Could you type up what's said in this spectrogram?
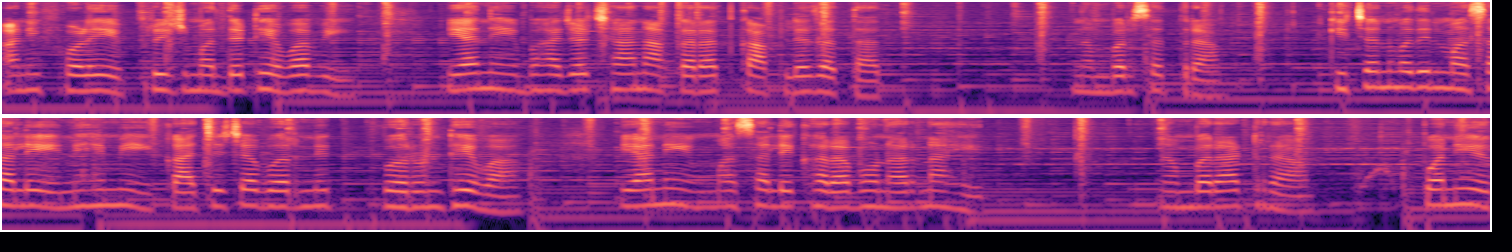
आणि फळे फ्रीजमध्ये ठेवावी. याने भाज्या छान आकारात कापल्या जातात. नंबर सतरा किचनमधील मसाले नेहमी काचेच्या भरणीत भरून ठेवा. याने मसाले खराब होणार नाहीत. नंबर अठरा पनीर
